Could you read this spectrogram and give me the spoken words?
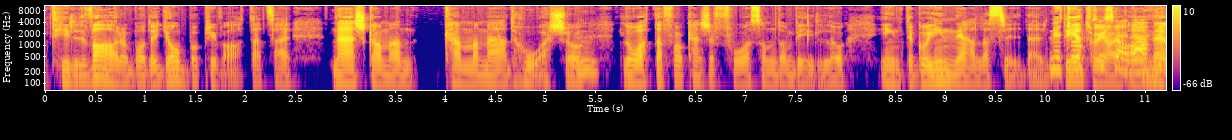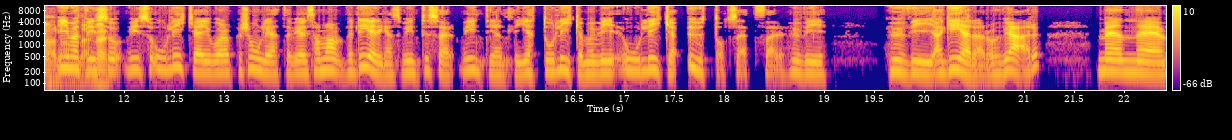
tillvaro, både jobb och privat. Att så här, när ska man kamma med hårs och Mm. låta folk kanske få som de vill och inte gå in i alla strider. Men jag det tror tror jag är här, avgörande. I och med att vi är, så, vi är så olika i våra personligheter, vi har samma värderingar, så vi är inte, så här, vi är inte egentligen jätteolika, men vi är olika utåt sett, så här, hur, vi, hur vi agerar och hur vi är. Men eh,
